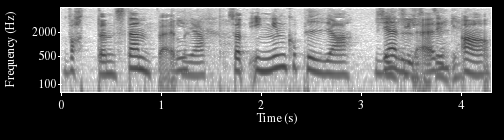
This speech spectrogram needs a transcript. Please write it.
vattenstämpel. Japp. Så att ingen kopia gäller. Ja.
